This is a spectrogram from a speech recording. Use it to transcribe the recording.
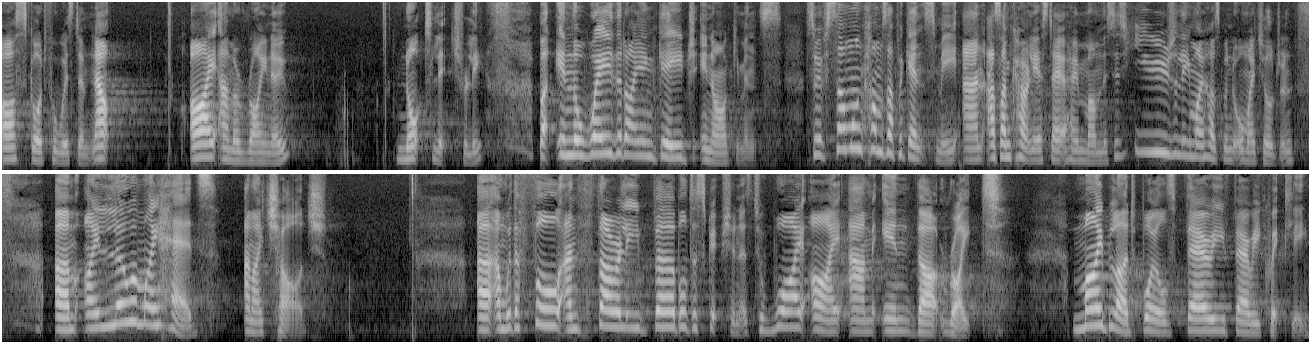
Ask God for wisdom. Now, I am a rhino, not literally, but in the way that I engage in arguments. So if someone comes up against me, and as I'm currently a stay at home mum, this is usually my husband or my children, um, I lower my head and I charge. Uh, and with a full and thoroughly verbal description as to why I am in the right my blood boils very, very quickly.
